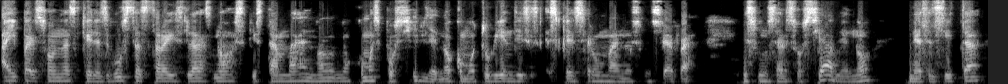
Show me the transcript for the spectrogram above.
Hay personas que les gusta estar aisladas. No, es que está mal, no, no, ¿cómo es posible? No, como tú bien dices, es que el ser humano es un ser, es un ser sociable, ¿no? necesita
